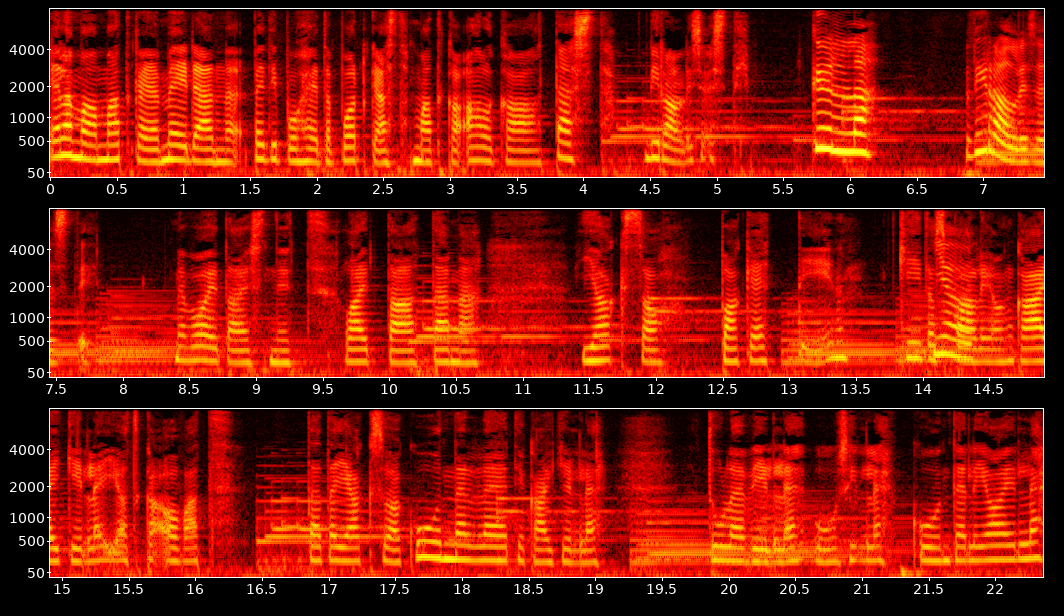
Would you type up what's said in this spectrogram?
Elämä on matka ja meidän Petipuheita podcast-matka alkaa tästä virallisesti. Kyllä, virallisesti. Me voitais nyt laittaa tämä jakso pakettiin. Kiitos Joo. paljon kaikille, jotka ovat tätä jaksoa kuunnelleet ja kaikille tuleville uusille kuuntelijoille.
